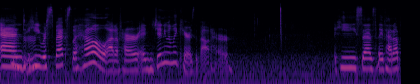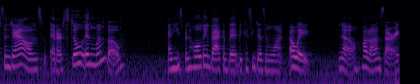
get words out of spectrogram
and Mhm. he respects the hell out of her and genuinely cares about her. He says they've had ups and downs and are still in limbo and he's been holding back a bit because he doesn't want. Oh wait, no, hold on. I'm sorry.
